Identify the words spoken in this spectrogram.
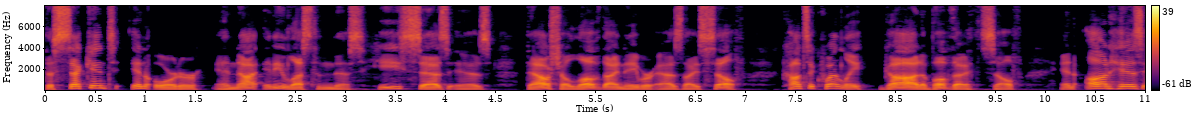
The second in order, and not any less than this, he says is, Thou shalt love thy neighbor as thyself. Consequently, God above thyself, and on his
